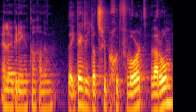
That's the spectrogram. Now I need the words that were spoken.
en leuke dingen kan gaan doen. Ik denk dat je dat supergoed verwoordt. Waarom?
